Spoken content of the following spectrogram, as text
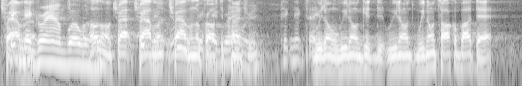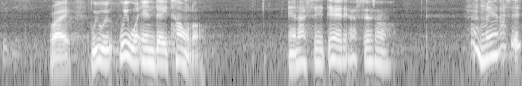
traveling. Picnic ground, boy, was hold on, tra- traveling, Picnic- traveling ooh, across the country. picnic We don't, we don't get, the, we don't, we don't talk about that, right? We were, we were in Daytona, and I said, Daddy, I said, uh, hmm, man, I said,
